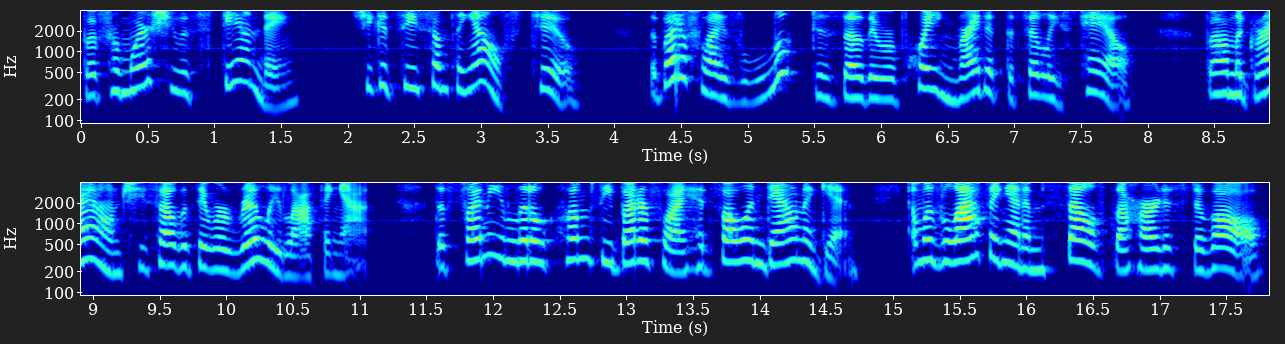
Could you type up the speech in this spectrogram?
But from where she was standing, she could see something else, too. The butterflies looked as though they were pointing right at the filly's tail, but on the ground she saw what they were really laughing at. The funny little clumsy butterfly had fallen down again and was laughing at himself the hardest of all.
